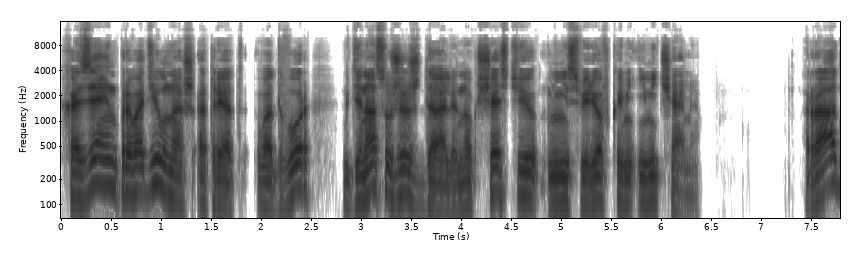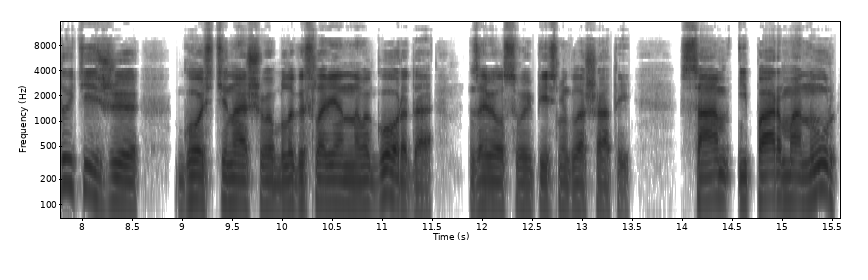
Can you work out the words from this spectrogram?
Хозяин проводил наш отряд во двор, где нас уже ждали, но, к счастью, не с веревками и мечами. «Радуйтесь же, гости нашего благословенного города», — завел свою песню глашатый. «Сам Ипар Манур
